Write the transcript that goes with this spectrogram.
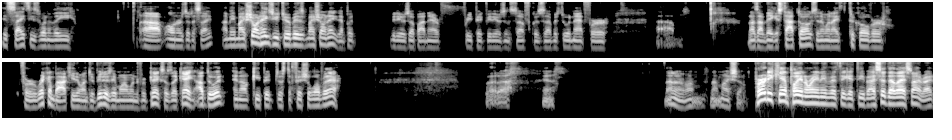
his sites. He's one of the uh, owners of the site. I mean, my Sean Higgs YouTube is my Sean Higgs. I put videos up on there, free pick videos and stuff, because I was doing that for um, when I was on Vegas Top Dogs, and then when I took over for Rickenbach, he didn't want to do videos anymore. I wanted free picks. I was like, hey, I'll do it, and I'll keep it just official over there. But uh, yeah. I don't know. I'm, not my show. Purdy can't play in the rain even if they get deep. I said that last night, right?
